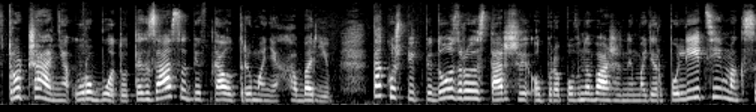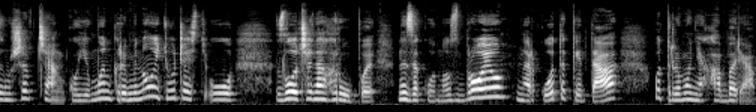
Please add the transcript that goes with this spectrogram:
втручання у роботу техзасобів та отримання хабарів. Також під підозрою старший оперуповноважений майор поліції Максим Шевченко. Йому інкримінують участь у злочинах групи, незаконну зброю, наркотики та отримання хабаря.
